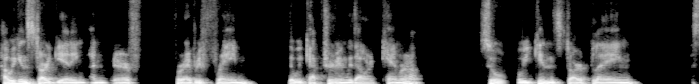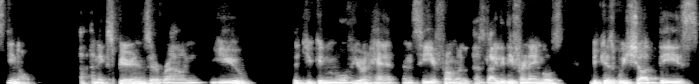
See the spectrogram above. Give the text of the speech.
how we can start getting a nerf for every frame that we're capturing with our camera. So we can start playing, you know, an experience around you that you can move your head and see it from a, a slightly different angles because we shot these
